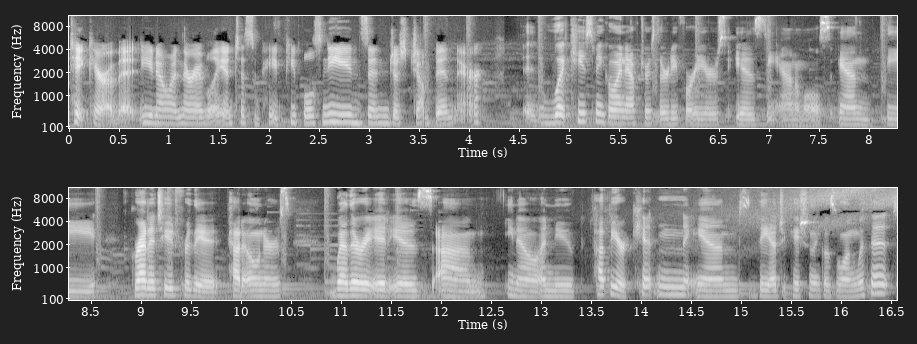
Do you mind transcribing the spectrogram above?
take care of it, you know, and they're able to anticipate people's needs and just jump in there. What keeps me going after 34 years is the animals and the gratitude for the pet owners, whether it is, um, you know, a new puppy or kitten and the education that goes along with it,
